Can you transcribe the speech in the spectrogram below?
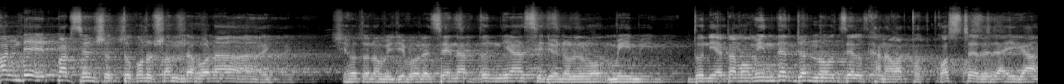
হান্ড্রেড পার্সেন্ট সত্য, কোনো সন্দেহ নাই। সেহেতু নবীজি বলেছেন আর দুনিয়া সিজনুল মুমিন। দুনিয়াটা মমিনদের জন্য জেলখানা অর্থাৎ কষ্টের জায়গা।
